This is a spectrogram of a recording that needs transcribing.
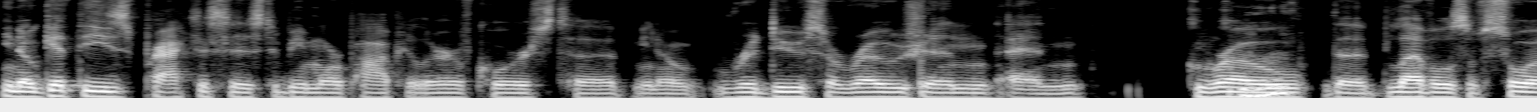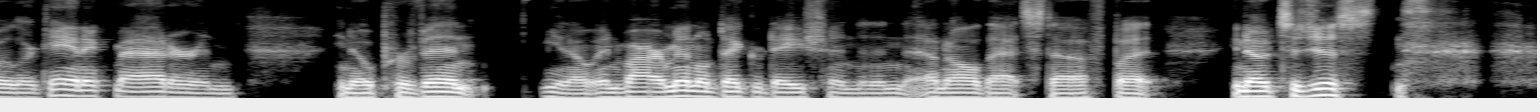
you know get these practices to be more popular of course to you know reduce erosion and grow mm-hmm. the levels of soil organic matter and you know prevent you know environmental degradation and and all that stuff. But you know to just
